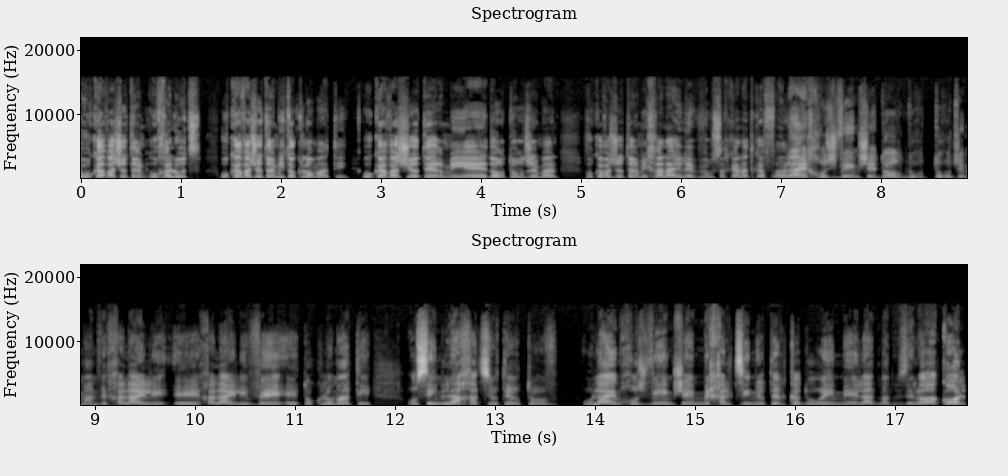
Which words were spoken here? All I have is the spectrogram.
הוא כבש יותר, הוא חלוץ, הוא כבש יותר מטוקלומטי, הוא כבש יותר מדור תורג'מן, והוא כבש יותר מחלילה, והוא שחקן התקפה. אולי חושבים שדור דור תורג'מן וחלילי אה, וטוקלומטי עושים לחץ יותר טוב. אולי הם חושבים שהם מחלצים יותר כדורים מאלעד. זה לא הכל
